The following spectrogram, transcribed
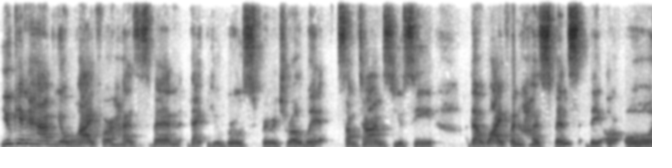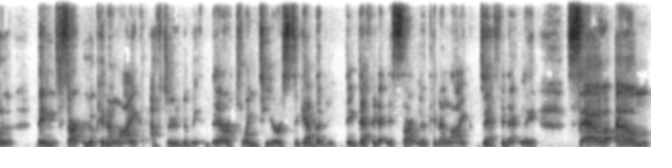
you can have your wife or husband that you grow spiritual with. Sometimes you see the wife and husbands, they are all, they start looking alike after the, they are 20 years together. They definitely start looking alike, definitely. So um,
